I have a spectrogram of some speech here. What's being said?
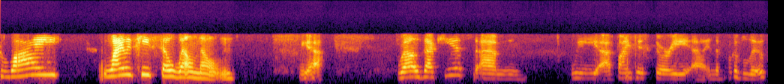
Why why was he so well known? Yeah. Well, Zacchaeus um, we uh, find his story uh, in the book of Luke.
